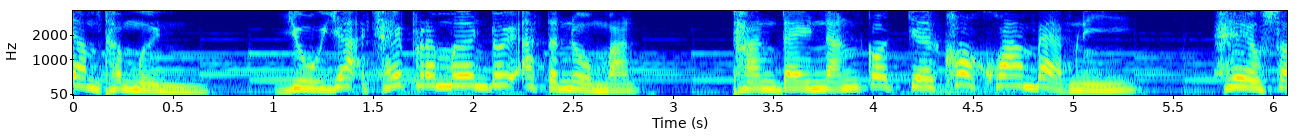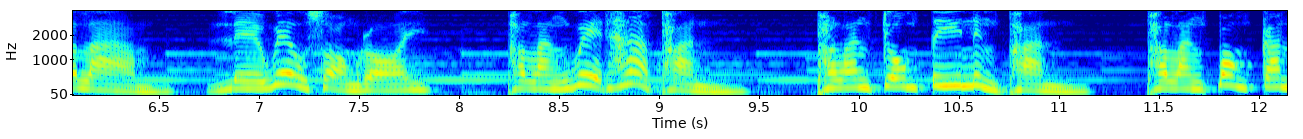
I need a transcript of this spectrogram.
ดำทะมึนยูยะใช้ประเมินโดยอัตโนมัติ ทันใดนั้นก็เจอข้อความแบบนี้ เฮลสลาม เลเวล 200 พลังเวท 5,000 พลังโจมตี 1,000 พลังป้องกัน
